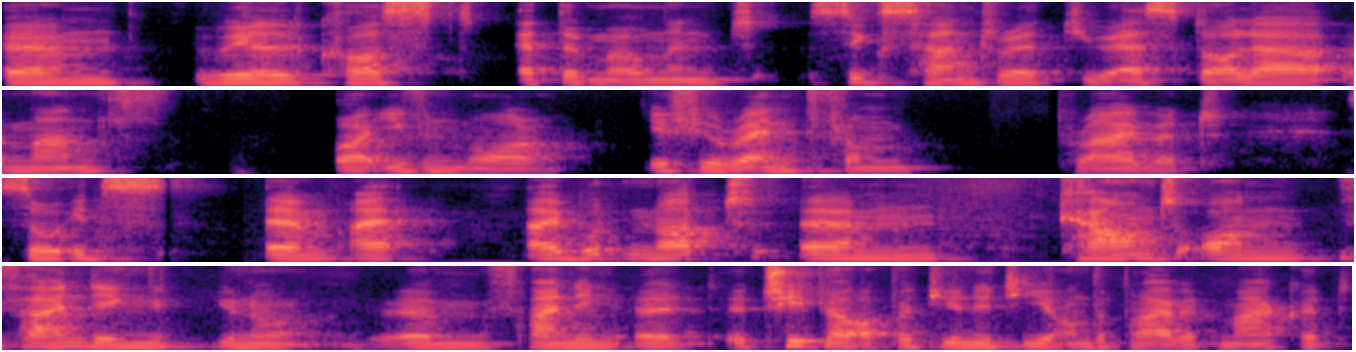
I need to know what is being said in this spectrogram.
um, will cost at the moment 600 US dollar a month or even more if you rent from private. So it's um, I I would not um, count on finding you know um, finding a, a cheaper opportunity on the private market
